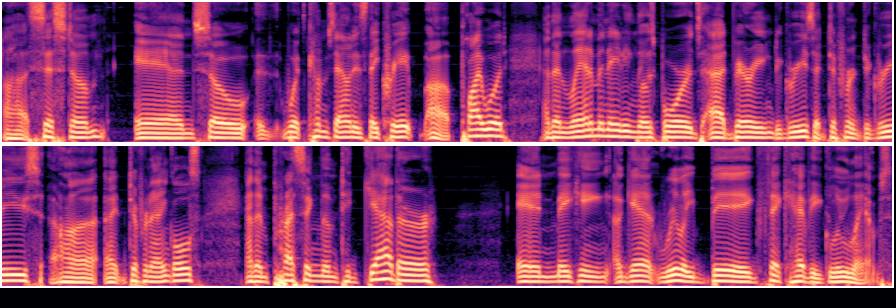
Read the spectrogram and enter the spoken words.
uh, system. And so, uh, what comes down is they create uh, plywood and then laminating those boards at varying degrees, at different degrees, uh, at different angles, and then pressing them together and making, again, really big, thick, heavy glulams.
